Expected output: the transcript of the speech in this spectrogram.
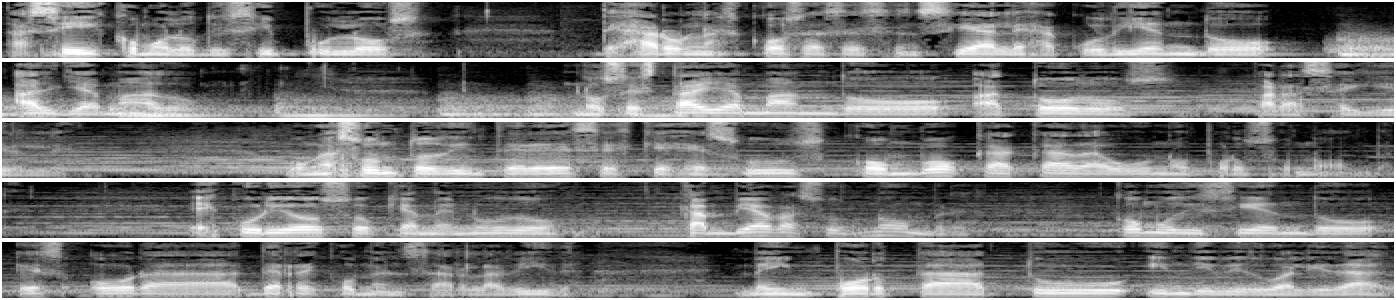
Así como los discípulos dejaron las cosas esenciales acudiendo al llamado, nos está llamando a todos para seguirle. Un asunto de interés es que Jesús convoca a cada uno por su nombre. Es curioso que a menudo cambiaba sus nombres como diciendo es hora de recomenzar la vida. Me importa tu individualidad.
